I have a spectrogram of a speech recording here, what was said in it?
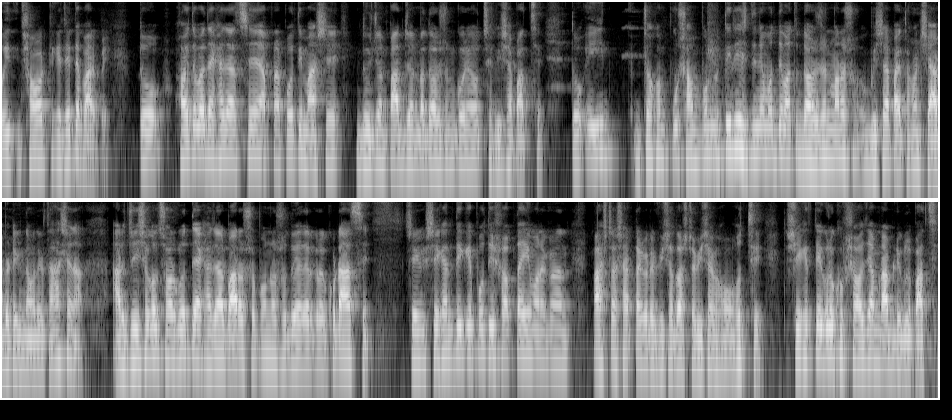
ওই শহর থেকে যেতে পারবে। তো হয়তোবা দেখা যাচ্ছে আপনার প্রতি মাসে দুজন পাঁচজন বা দশজন করে হচ্ছে ভিসা পাচ্ছে। তো এই যখন সম্পূর্ণ তিরিশ দিনের মধ্যে মাত্র দশজন মানুষ ভিসা পায়, তখন সে আপডেটটা কিন্তু আমাদের কাছে আসে না। আর যেই সকল শহরগুলোতে এক হাজার, বারোশো, পনেরোশো, দুই হাজার করে কোটা আছে সে, সেখান থেকে প্রতি সপ্তাহে মনে করেন পাঁচটা, সাতটা করে ভিসা, দশটা ভিসা হচ্ছে। তো সেক্ষেত্রে এগুলো খুব সহজে আমরা আপডেটগুলো পাচ্ছি।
